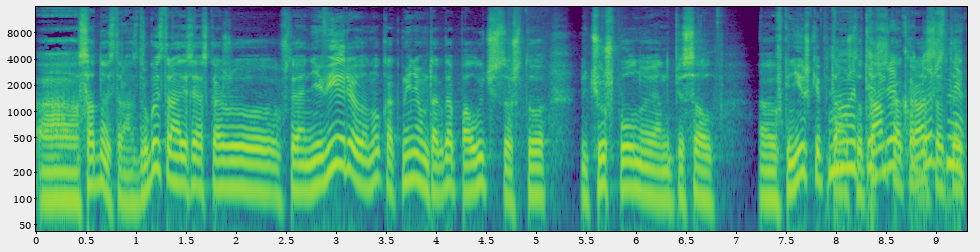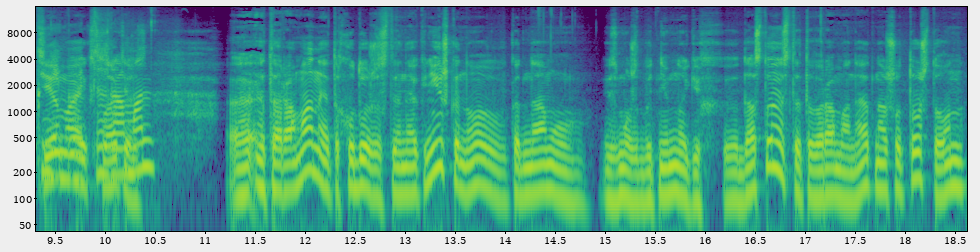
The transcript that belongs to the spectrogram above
А, с одной стороны. С другой стороны, если я скажу, что я не верю, ну, как минимум, тогда получится, что чушь полную я написал э, в книжке, потому ну, что там как раз эта тема эксплуатируется. Э, это роман, это художественная книжка, но к одному из, может быть, немногих достоинств этого романа я отношу то, что он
